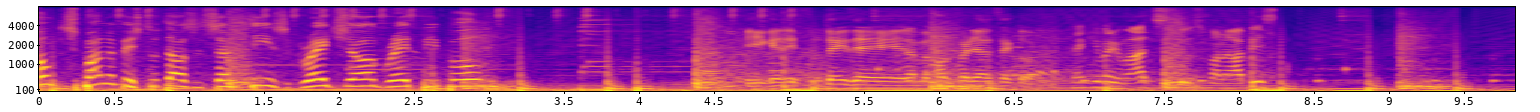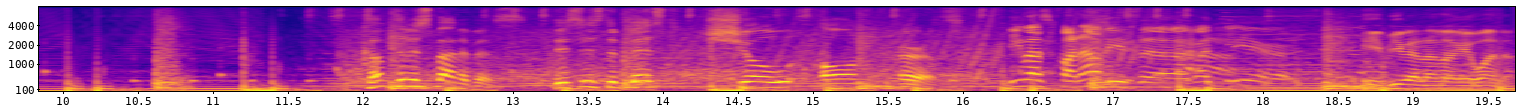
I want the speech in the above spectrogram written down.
Come to Spannabis 2017. It's a great show, great people. Y que disfrutéis de la mejor feria del sector. Thank you very much to Spanabis. Come to the Spanibus. This is the best show on earth. Viva Spanabis, uh, quite clear. Y viva la marihuana.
